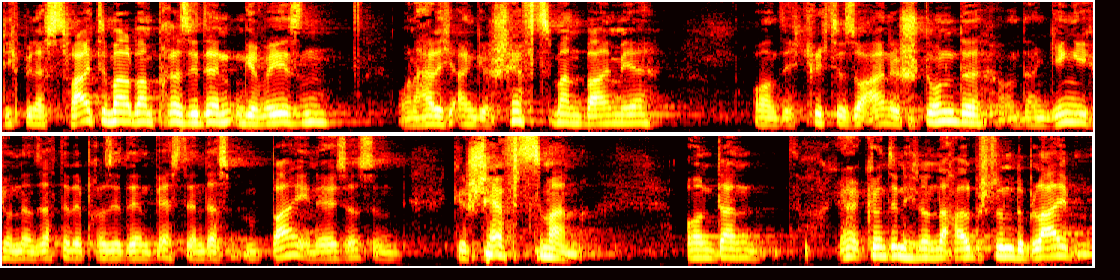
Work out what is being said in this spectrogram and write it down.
ich bin das zweite Mal beim Präsidenten gewesen und hatte ich einen Geschäftsmann bei mir und ich kriegte so eine Stunde und dann ging ich und dann sagte der Präsident, wer ist denn das bei Ihnen? Er ist das ein Geschäftsmann. Und dann er könnte nicht nur eine halbe Stunde bleiben.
